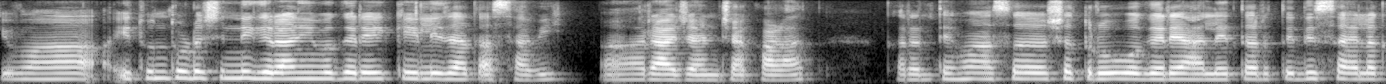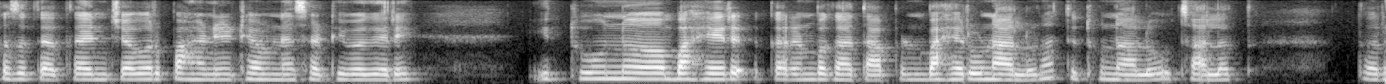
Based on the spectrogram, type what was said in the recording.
किंवा इथून थोडीशी निगराणी वगैरे केली जात असावी राजांच्या काळात. कारण तेव्हा असं शत्रू वगैरे आले तर ते दिसायला कसं त्या त्यांच्यावर पाहणी ठेवण्यासाठी वगैरे इथून बाहेर कारण बघा आता आपण बाहेरून आलो ना तिथून आलो चालत. तर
